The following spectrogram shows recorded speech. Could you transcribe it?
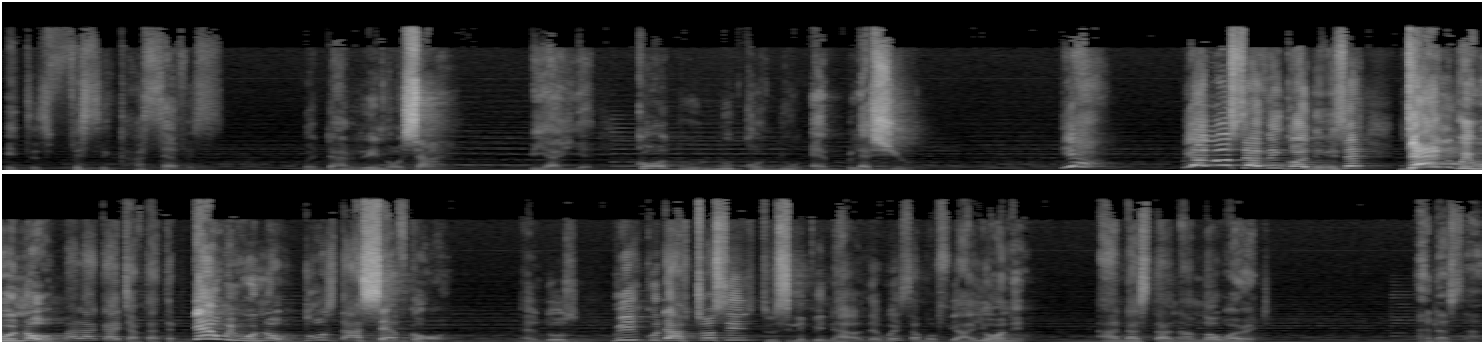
It is physical service. Whether rain or shine, we are here. God will look on you and bless you. Yeah We are not serving God, he said, then we will know. Malachi chapter 3. Then we will know those that serve God. And those we could have chosen to sleep in the house. The way some of you are yawning. I understand. I'm not worried. I understand.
